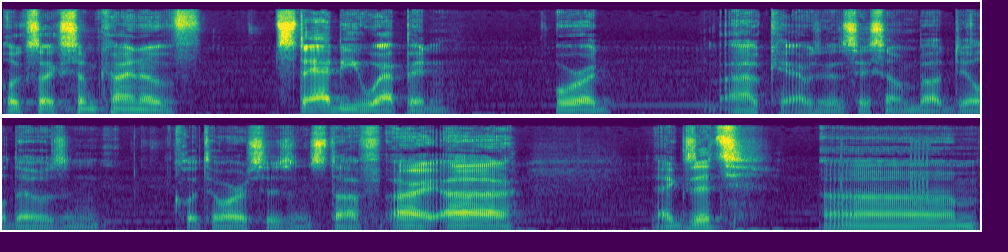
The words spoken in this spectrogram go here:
looks like some kind of stabby weapon or a okay, I was going to say something about dildos and clitorises and stuff. All right, uh exit. Um,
